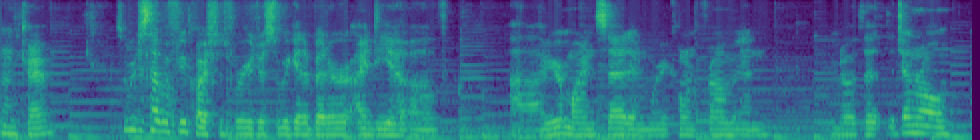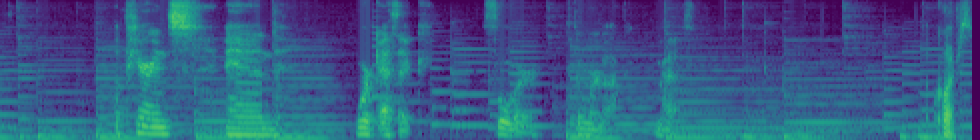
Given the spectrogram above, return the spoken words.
Okay. So we just have a few questions for you just so we get a better idea of uh, your mindset and where you're coming from and you know the, the general appearance and work ethic for the Murdoch you have. Of course.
